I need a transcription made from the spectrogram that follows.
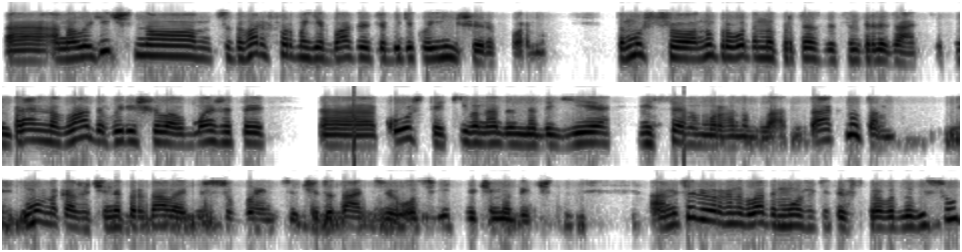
Аналогічно судова реформа є базою для будь-якої іншої реформи тому що ну проводимо процес децентралізації. Центральна влада вирішила обмежити е, кошти, які вона надає місцевим органам влади. Так ну там умовно кажучи, не передала якусь субвенцію чи дотацію освітню чи медичну. А місцеві органи влади можуть іти в справедливий суд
